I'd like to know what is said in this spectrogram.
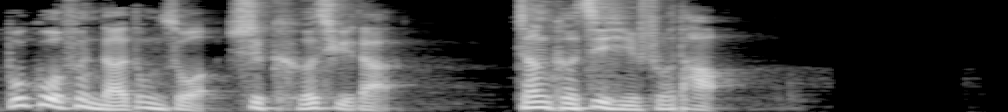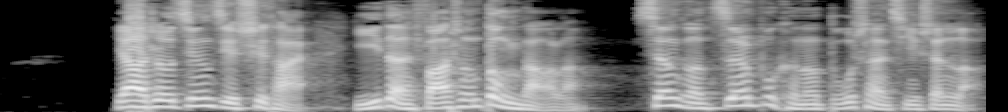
不过分的动作是可取的。张克继续说道。亚洲经济事态一旦发生动荡了，香港自然不可能独善其身了，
